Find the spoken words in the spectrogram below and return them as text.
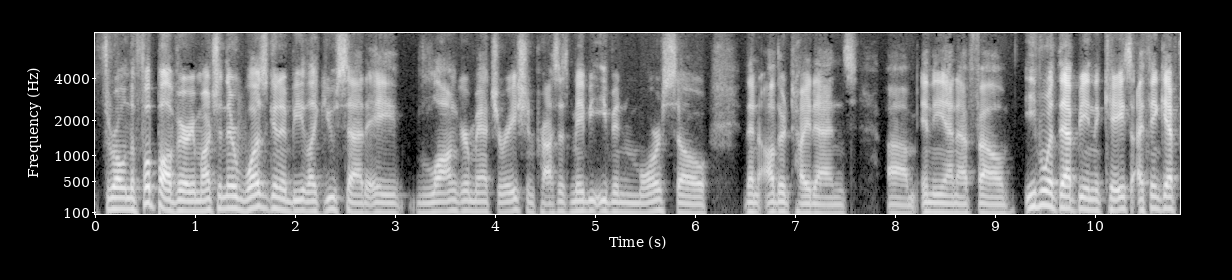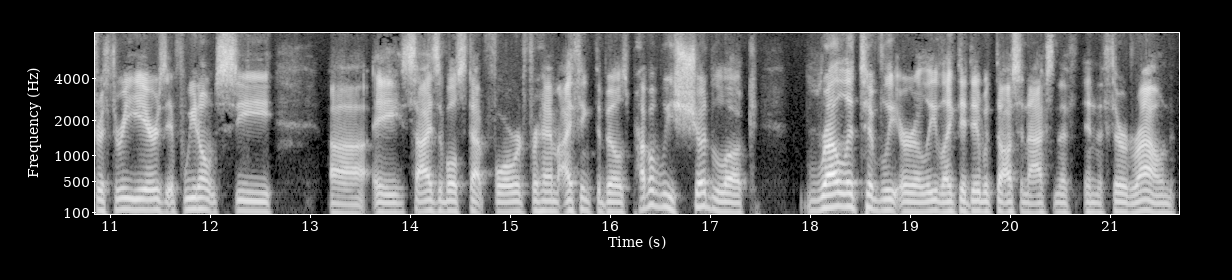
throwing the football very much. And there was going to be, like you said, a longer maturation process, maybe even more so than other tight ends um, in the NFL. Even with that being the case, I think after three years, if we don't see uh, a sizable step forward for him, I think the Bills probably should look relatively early, like they did with Dawson Knox in the in the third round,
